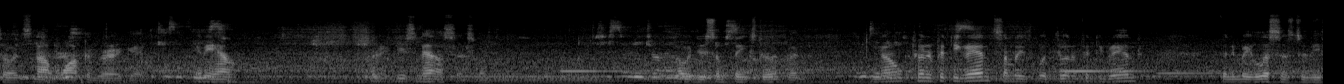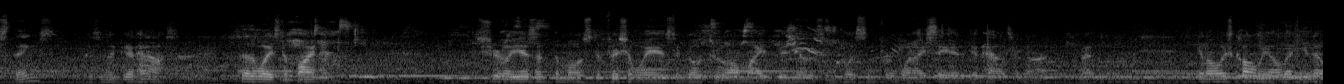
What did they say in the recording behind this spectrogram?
so it's not walking very good. Anyhow, pretty decent house this one. I would do some things to it, but you know, 250 grand. Somebody's with 250 grand. If anybody listens to these things, this is a good house. There's other ways to find it. Surely isn't the most efficient way is to go through all my videos and listen for when I say good house or not. But you can always call me. I'll let you know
